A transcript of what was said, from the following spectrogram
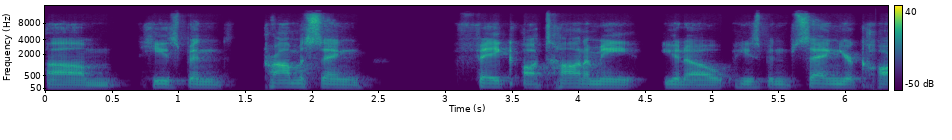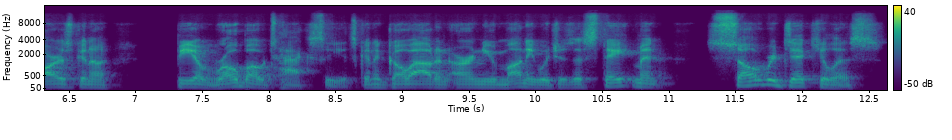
um, he's been promising fake autonomy. You know, he's been saying your car is going to be a robo taxi. It's going to go out and earn you money, which is a statement so ridiculous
